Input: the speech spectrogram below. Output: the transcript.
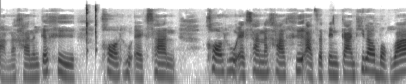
3นะคะนั่นก็คือ call to action call to action นะคะคืออาจจะเป็นการที่เราบอกว่า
